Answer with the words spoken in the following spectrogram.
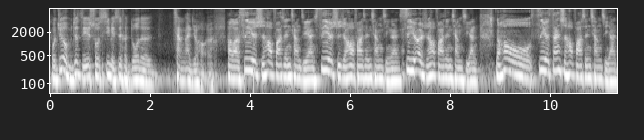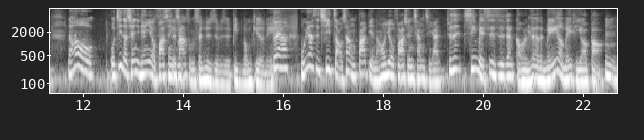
我觉得我们就直接说西美是很多的枪案就好了。好了，四月十号发生枪击案，四月十九号发生枪击案，四月二十号发生枪击案，然后四月三十号发生枪击案，然后。我记得前几天也有发生一次妈祖生日，是不是？冰崩给了你。对啊，五月二十七早上八点，然后又发生枪击案，就是新北市是这样搞成这样子，没有媒体要报。嗯，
